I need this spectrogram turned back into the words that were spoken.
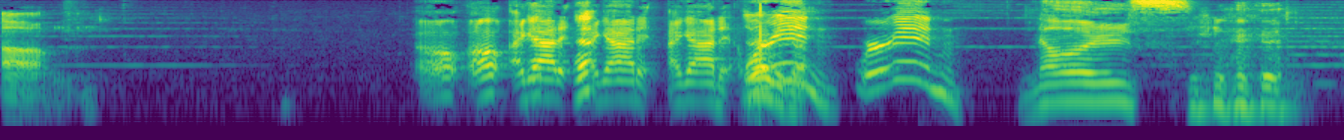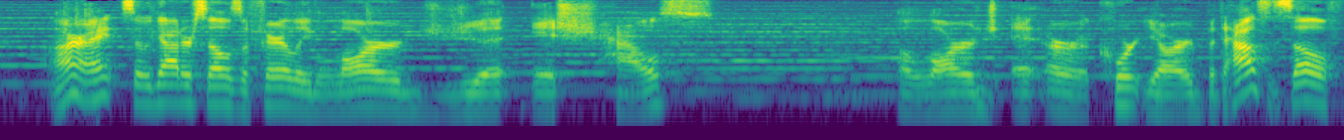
um, Oh, oh, I got it. I got it. I got it. There We're we go. in. We're in. Nice. All right, so we got ourselves a fairly large-ish house, a large e- or a courtyard, but the house itself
